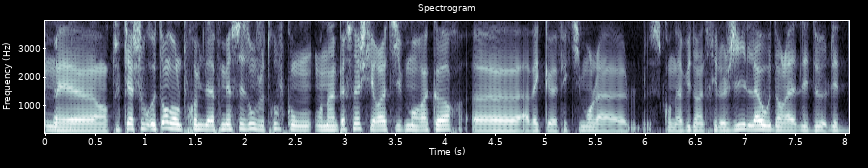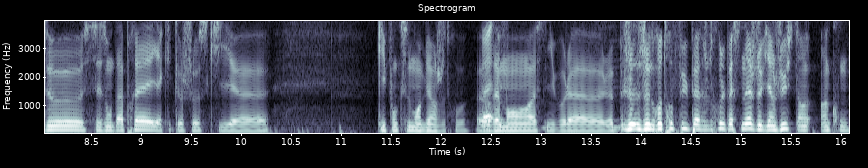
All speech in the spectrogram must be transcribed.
Mais euh, en tout cas, je autant dans le premier, la première saison, je trouve qu'on on a un personnage qui est relativement raccord euh, avec euh, effectivement la, ce qu'on a vu dans la trilogie. Là où dans la- les, deux, les deux saisons d'après, il y a quelque chose qui, euh, qui fonctionne moins bien, je trouve. Euh, Ouais, vraiment à ce niveau-là. euh, je, je ne retrouve plus le, je trouve le personnage devient juste un, un con,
